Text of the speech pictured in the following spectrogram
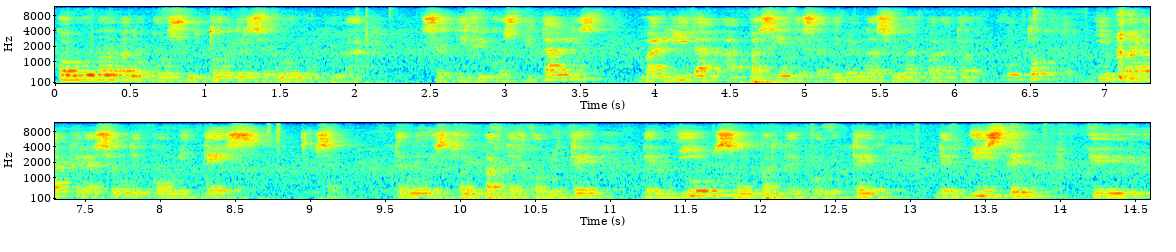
como un órgano consultor del Seguro Popular? Certifica hospitales, valida a pacientes a nivel nacional para tratamiento y para creación de comités. O sea, soy parte del comité del IMSS, soy parte del comité del ISTE, eh,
